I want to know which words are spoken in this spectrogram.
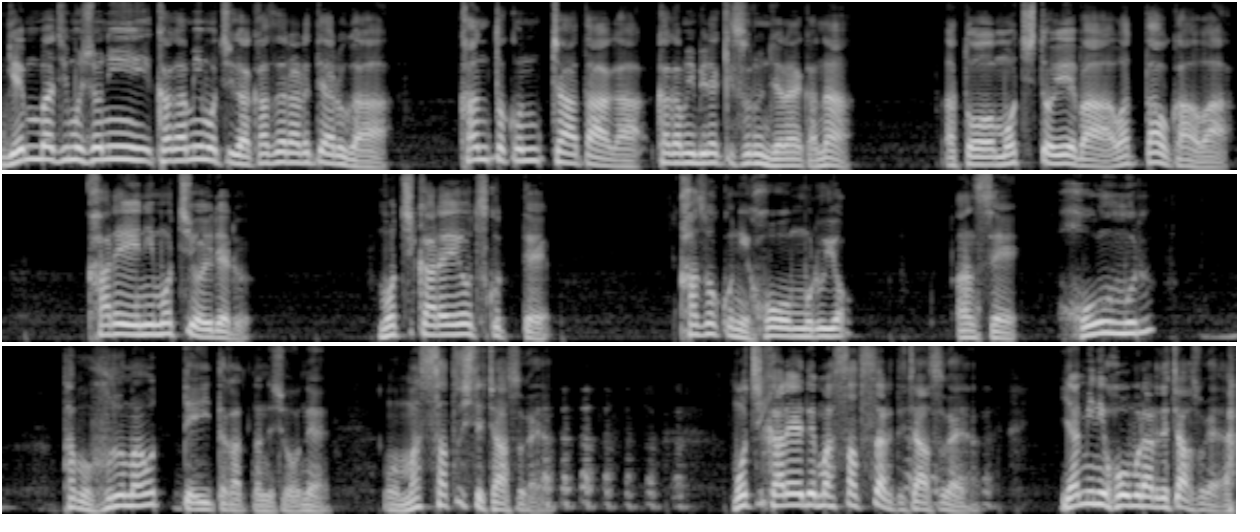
現場事務所に鏡餅が飾られてあるが監督んチャーターが鏡開きするんじゃないかな。あと餅といえば割ったお母はカレーに餅を入れる。餅カレーを作って家族に葬るよ。安静葬る？多分振る舞うって言いたかったんでしょうね。もう抹殺してチャースがや。餅カレーで抹殺されてチャースがや。闇に葬られてチャースがや。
